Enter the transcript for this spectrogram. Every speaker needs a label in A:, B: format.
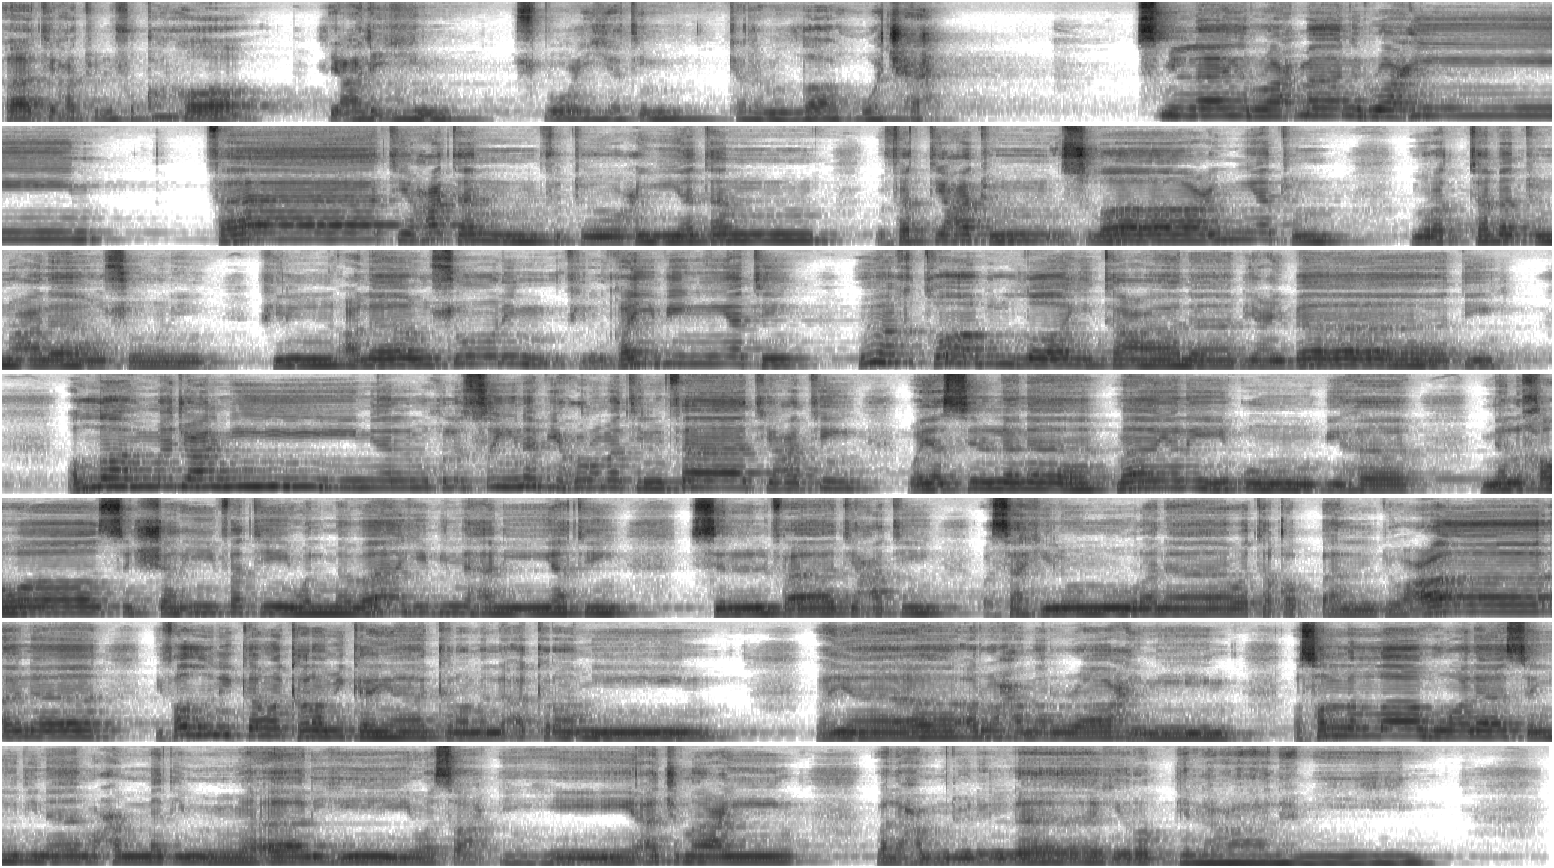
A: فاتحة الفقراء لعلي أسبوعية كرم الله وجهه. بسم الله الرحمن الرحيم. فاتحة فتوحية مفتحة إصلاعية مرتبة على أصول في على أصول في الغيبية. هو أقطاب الله تعالى بعباده. اللهم اجعلني من المخلصين بحرمة الفاتحة ويسر لنا ما يليق بها من الخواص الشريفة والمواهب الهنية. سر الفاتحة وسهل أمورنا وتقبل دعاءنا. بفضلك وكرمك يا أكرم الأكرمين ويا أرحم الراحمين وصلى الله على سيدنا محمد وآله وصحبه أجمعين والحمد لله رب العالمين.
